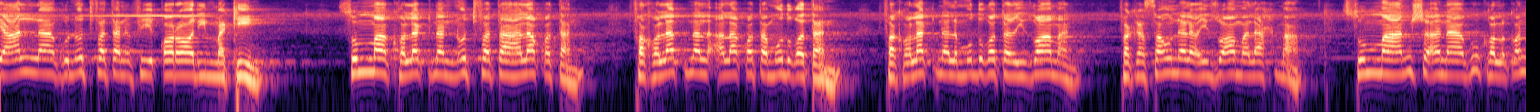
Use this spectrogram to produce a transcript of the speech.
জাআলনাহু নুতফাতান ফি করারিম মাকিন, সুম্মা খলাকনান নুতফাতা আলাকাতান, ফাখলাকনাল আলাকাতা মুদগাতান, ফাখলাকনাল মুদগাতা ইযামান ফাকাসাউনাল ইযামা লাহমা, সুম্মা আনশানাহু খলকন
